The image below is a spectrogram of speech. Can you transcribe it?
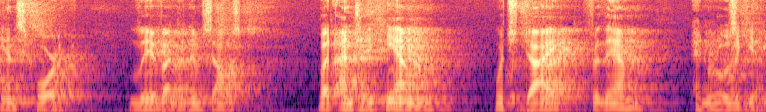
henceforth live unto themselves, but unto him which died for them and rose again.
